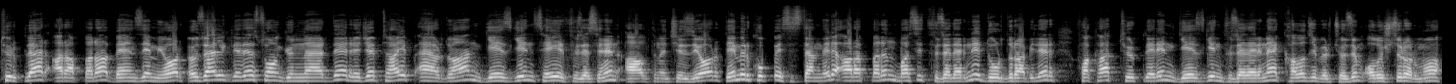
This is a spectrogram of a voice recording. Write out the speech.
Türkler Araplara benzemiyor. Özellikle de son günlerde Recep Tayyip Erdoğan gezgin seyir füzesinin altını çiziyor. Demir kubbe sistemleri Arapların basit füzelerini durdurabilir. Fakat Türklerin gezgin füzelerine kalıcı bir çözüm oluşturur mu?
